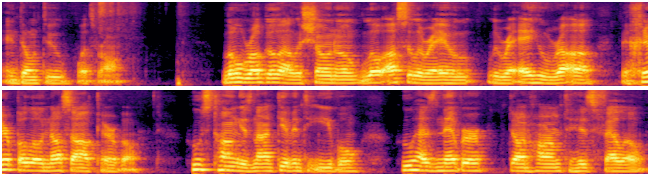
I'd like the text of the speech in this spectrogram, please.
and don't do what's wrong. Lo rogel alishono, lo asu l're'ehu ra'a, whose tongue is not given to evil, who has never done harm to his fellow,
